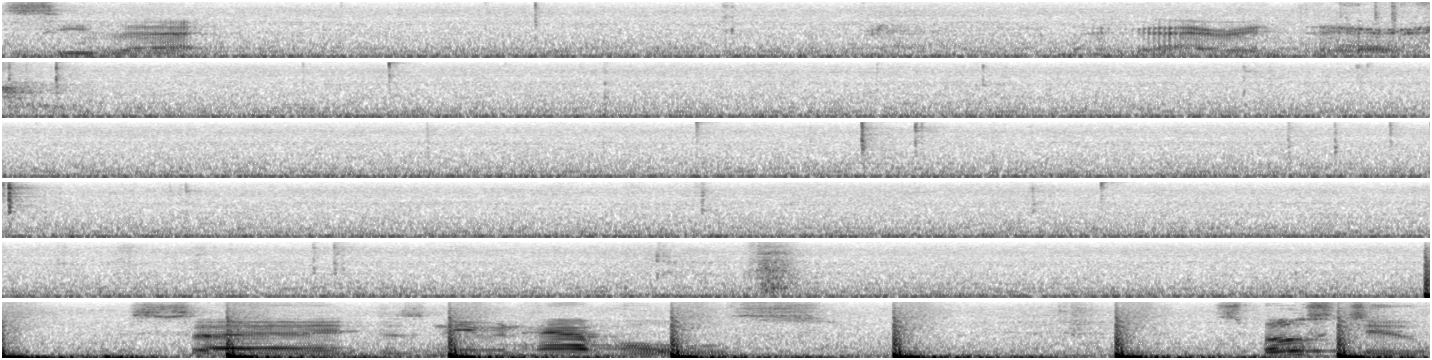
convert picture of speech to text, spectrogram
see that? That guy right there. Side doesn't even have holes. It's supposed to.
